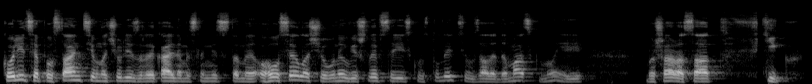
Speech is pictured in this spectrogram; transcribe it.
коаліція повстанців на чолі з радикальними ісламістами оголосила, що вони увійшли в сирійську столицю, взяли Дамаск, ну і Башар Асад втік.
